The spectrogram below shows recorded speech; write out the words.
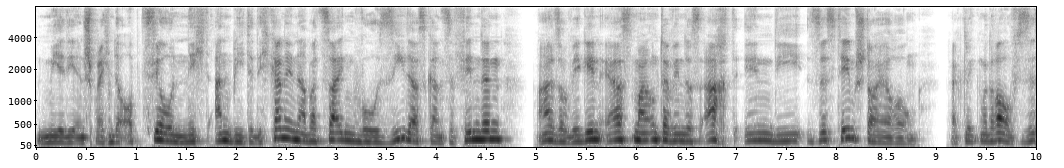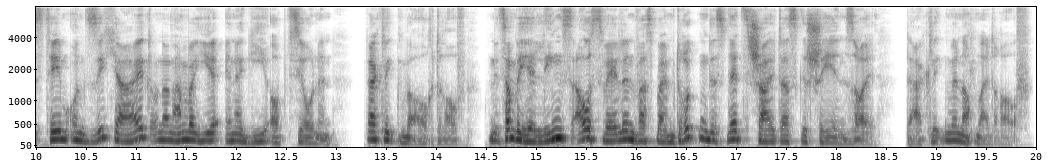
mir die entsprechende Option nicht anbietet. Ich kann Ihnen aber zeigen, wo Sie das Ganze finden. Also, wir gehen erstmal unter Windows 8 in die Systemsteuerung. Da klicken wir drauf, System und Sicherheit und dann haben wir hier Energieoptionen. Da klicken wir auch drauf. Und jetzt haben wir hier links auswählen, was beim Drücken des Netzschalters geschehen soll. Da klicken wir nochmal drauf.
